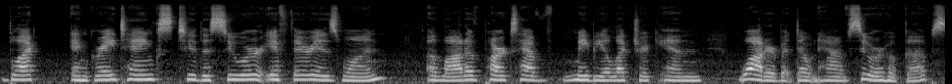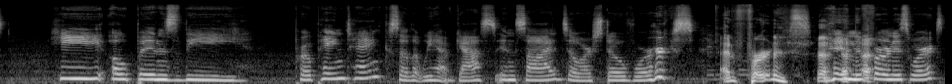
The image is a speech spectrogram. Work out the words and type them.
black and gray tanks to the sewer if there is one. A lot of parks have maybe electric and water but don't have sewer hookups. He opens the propane tank so that we have gas inside so our stove works and furnace. and the furnace works.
